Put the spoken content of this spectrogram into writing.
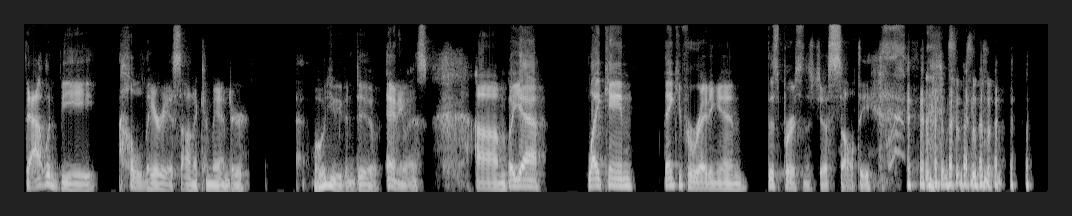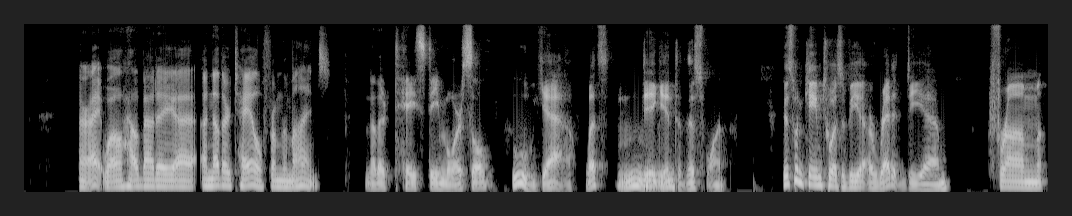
that would be hilarious on a commander. what would you even do? Anyways, um, but yeah, Lycane, thank you for writing in. This person's just salty. All right. Well, how about a uh, another tale from the mines? Another tasty morsel. Ooh, yeah. Let's Mm. dig into this one. This one came to us via a Reddit DM from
